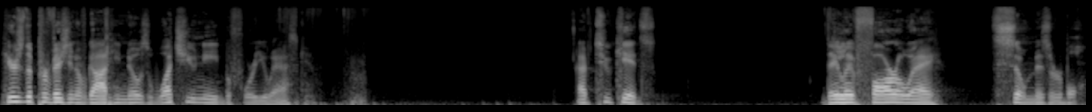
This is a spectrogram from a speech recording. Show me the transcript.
here's the provision of God. He knows what you need before you ask Him. I have two kids. They live far away. so miserable.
